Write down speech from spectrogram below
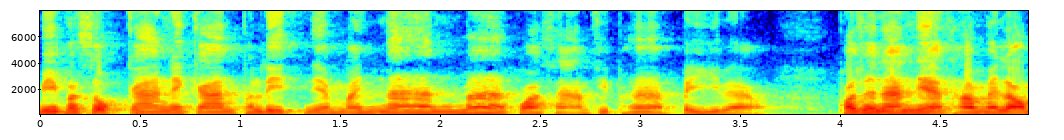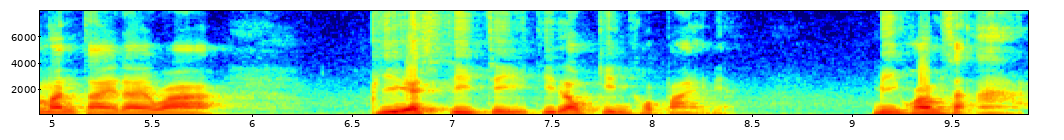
มีประสบการณ์ในการผลิตเนี่ยมานานมากกว่า 35 ปีแล้ว เพราะฉะนั้นเนี่ยทำให้เรามั่นใจได้ว่า PSGG ที่เรากินเข้าไปเนี่ยมีความสะอาด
